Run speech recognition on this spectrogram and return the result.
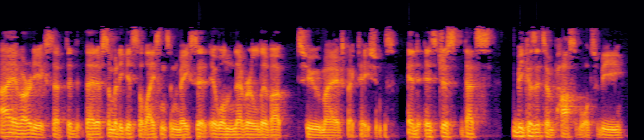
I have already accepted that if somebody gets the license and makes it, it will never live up to my expectations. And it's just, that's because it's impossible to be,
